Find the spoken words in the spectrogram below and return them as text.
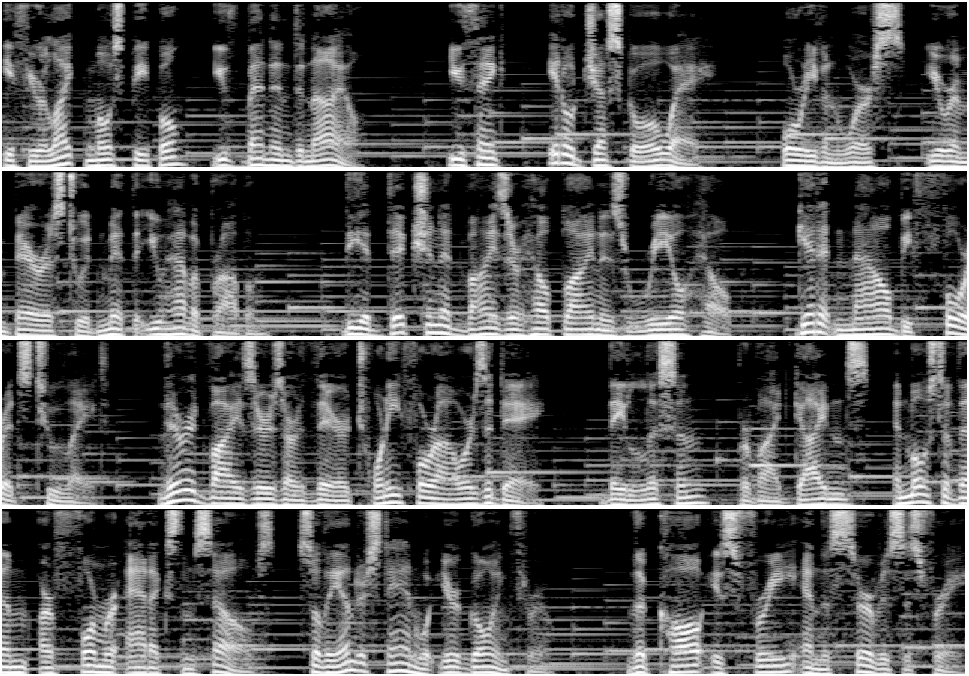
If you're like most people, you've been in denial. You think it'll just go away. Or even worse, you're embarrassed to admit that you have a problem. The Addiction Advisor Helpline is real help. Get it now before it's too late. Their advisors are there 24 hours a day. They listen, provide guidance, and most of them are former addicts themselves, so they understand what you're going through. The call is free and the service is free.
